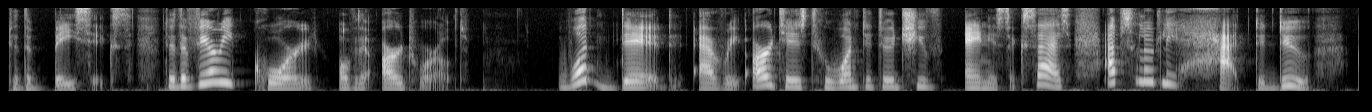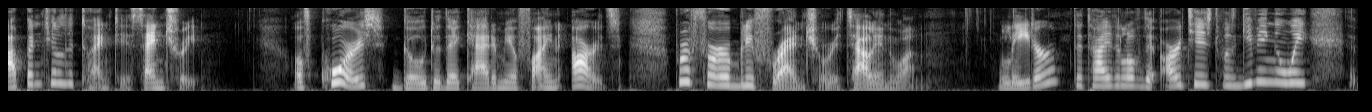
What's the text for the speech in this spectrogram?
to the basics, to the very core of the art world. What did every artist who wanted to achieve any success absolutely had to do up until the 20th century? Of course, go to the Academy of Fine Arts, preferably French or Italian one. Later, the title of the artist was given away a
